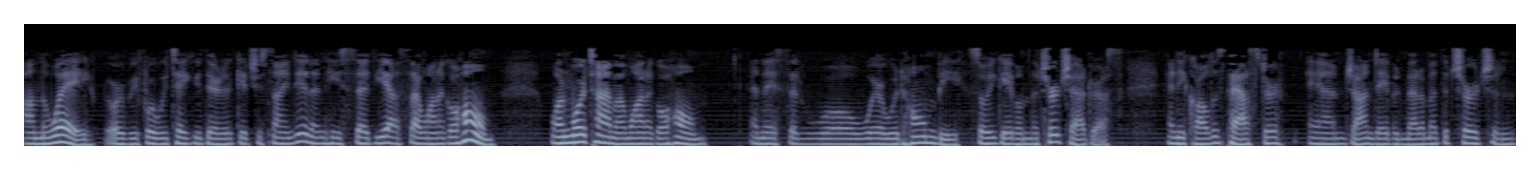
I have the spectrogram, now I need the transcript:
on the way or before we take you there to get you signed in? And he said, Yes, I want to go home. One more time, I want to go home. And they said, Well, where would home be? So he gave them the church address. And he called his pastor, and John David met him at the church, and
